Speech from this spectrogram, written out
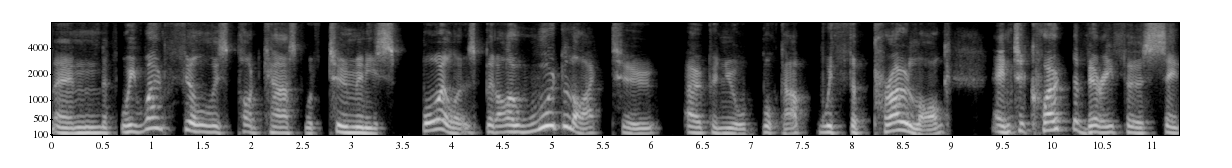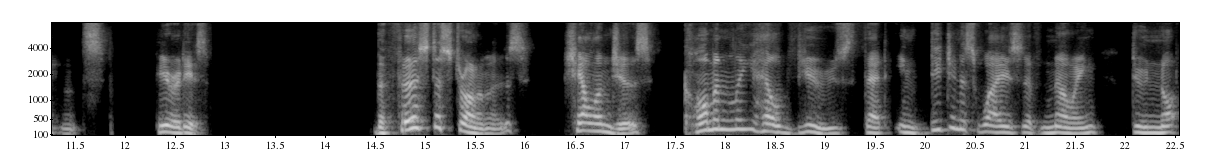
And we won't fill this podcast with too many spoilers, but I would like to open your book up with the prologue and to quote the very first sentence. Here it is. The first astronomers challenges commonly held views that Indigenous ways of knowing do not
